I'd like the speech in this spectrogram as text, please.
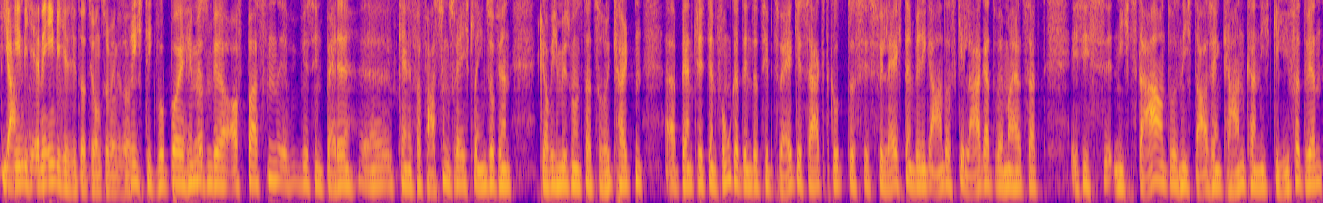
ja. ähnlich, eine ähnliche Situation zumindest. Richtig, wobei hier müssen wir aufpassen. Wir sind beide äh, keine Verfassungsrechtler. Insofern, glaube ich, müssen wir uns da zurückhalten. Äh, Bernd Christian Funk hat in der ZIP 2 gesagt, gut, das ist vielleicht ein wenig anders gelagert, weil man halt sagt, es ist nichts da und was nicht da sein kann, kann nicht geliefert werden.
